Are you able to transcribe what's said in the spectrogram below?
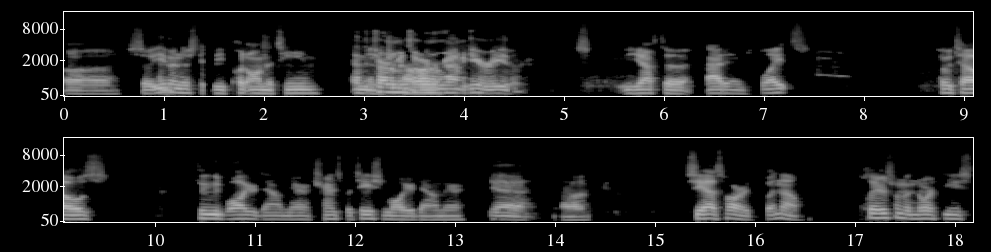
Uh, so even just to be put on the team, And the And tournaments travel. aren't around here either. you have to add in flights, hotels, food while you're down there, transportation while you're down there. Yeah. Uh, so yeah, it's hard, but no, players from the Northeast,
